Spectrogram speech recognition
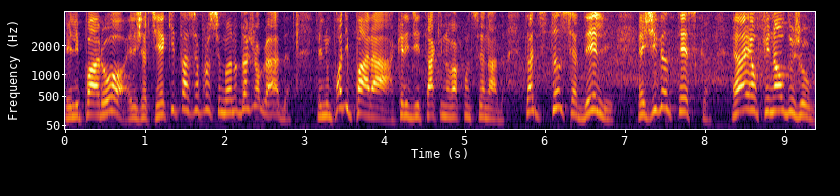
Ele parou, ó, ele já tinha que estar se aproximando da jogada. Ele não pode parar, acreditar que não vai acontecer nada. Então a distância dele é gigantesca. É, é o final do jogo.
